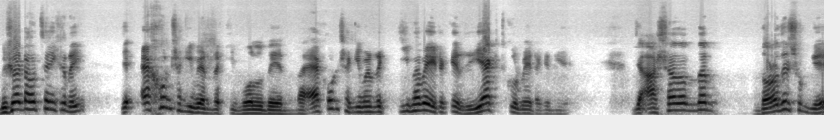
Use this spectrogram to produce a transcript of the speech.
বিষয়টা হচ্ছে এইখানেই যে এখন সাকিবিয়ানরা কি বলবেন বা এখন সাকিবিয়ানরা কীভাবে এটাকে রিয়াক্ট করবে এটাকে নিয়ে? যে আশা আন্দোলন দরদের সঙ্গে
